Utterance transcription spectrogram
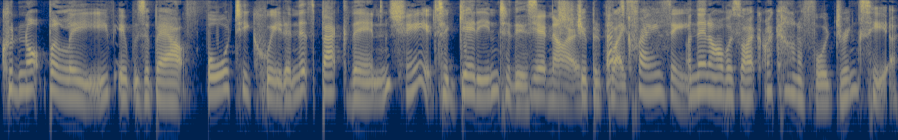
could not believe it was about 40 quid. And that's back then Shit. to get into this Yeah, no, stupid that's place. crazy. And then I was like, I can't afford drinks here.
